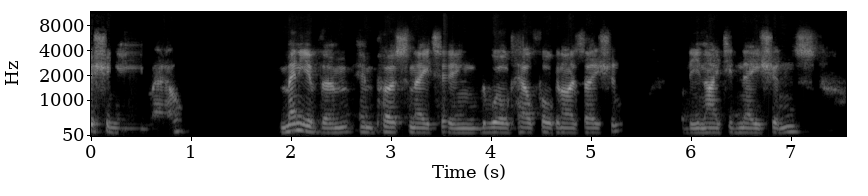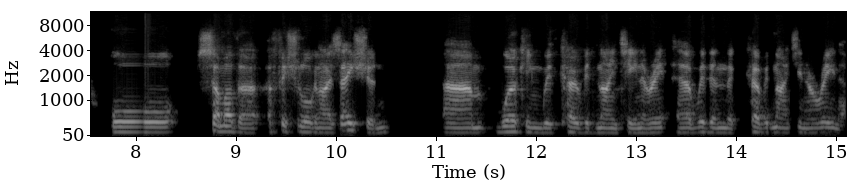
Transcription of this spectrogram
phishing email, many of them impersonating the World Health Organization, the United Nations, or some other official organization um, working with COVID-19 uh, within the COVID-19 arena.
